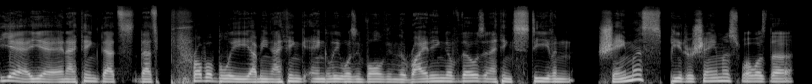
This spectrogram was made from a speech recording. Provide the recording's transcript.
Yeah, yeah, and I think that's that's probably. I mean, I think Ang Lee was involved in the writing of those, and I think Stephen Seamus, Peter Seamus, what was the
